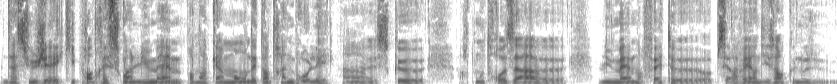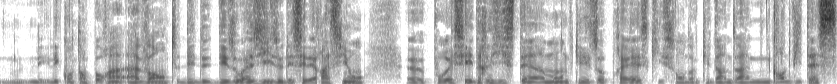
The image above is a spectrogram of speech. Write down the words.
d'un sujet qui prendrait soin de lui-même pendant qu'un monde est en train de brûler. Hein, ce que Hartmut Rosa euh, lui-même en fait euh, observait en disant que nous, les, contemporains inventent des, des, oasis de décélération euh, pour essayer de résister à un monde qui les oppresse, qui sont dans, qui est dans, une grande vitesse.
